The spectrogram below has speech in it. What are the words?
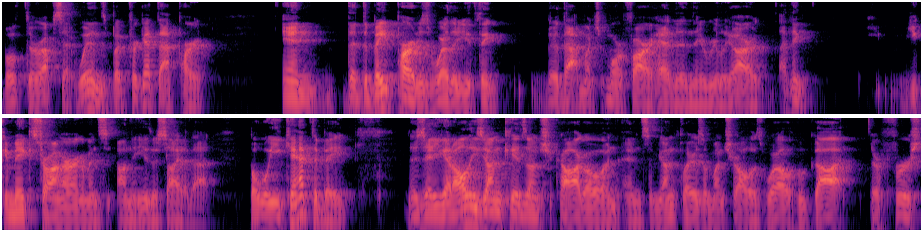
both their upset wins. But forget that part. And the debate part is whether you think they're that much more far ahead than they really are. I think you can make strong arguments on the either side of that. But what you can't debate is that you got all these young kids on Chicago and, and some young players on Montreal as well who got their first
